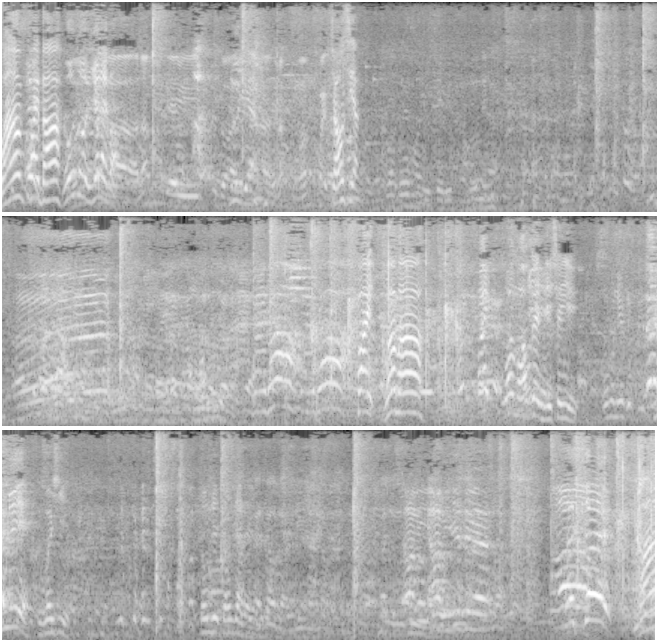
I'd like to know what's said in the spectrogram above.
ဝမ်ဖိုက်ပါလုံးစုံရက်လိုက်ပါကျောင်းဆရာ fight ဝမ်ပါဖိုက်ဝမ်ပါဟုတ်ကဲ့နေချင်း ကြီးဘုံနေဘူးလေးရဲ့ဒီဝဲရှိတုံးလေးတောင်းကြတယ်အာဘီအာဘီရေးစမယ်အရှိဝမ်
